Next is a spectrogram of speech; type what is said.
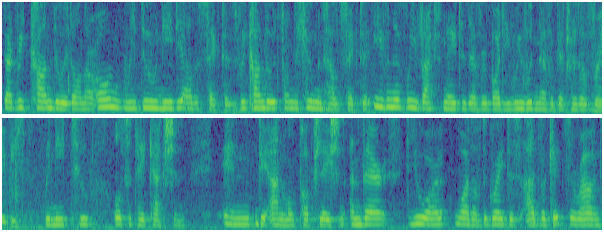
that we can't do it on our own. We do need the other sectors. We can't do it from the human health sector. Even if we vaccinated everybody, we would never get rid of rabies. We need to also take action in the animal population. And there you are one of the greatest advocates around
